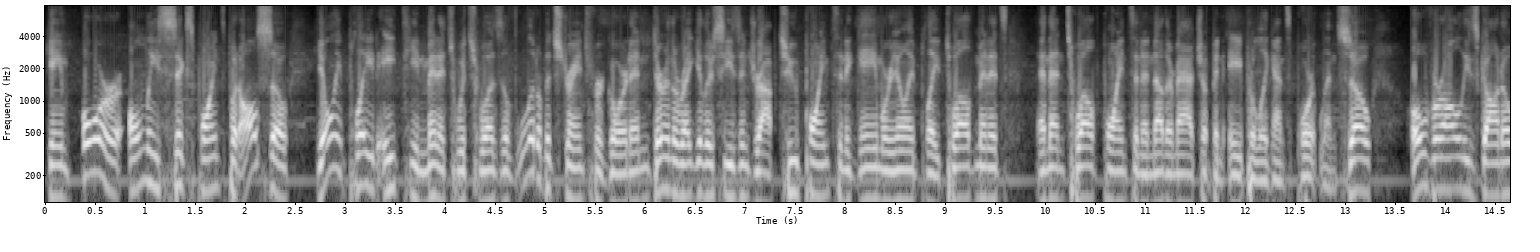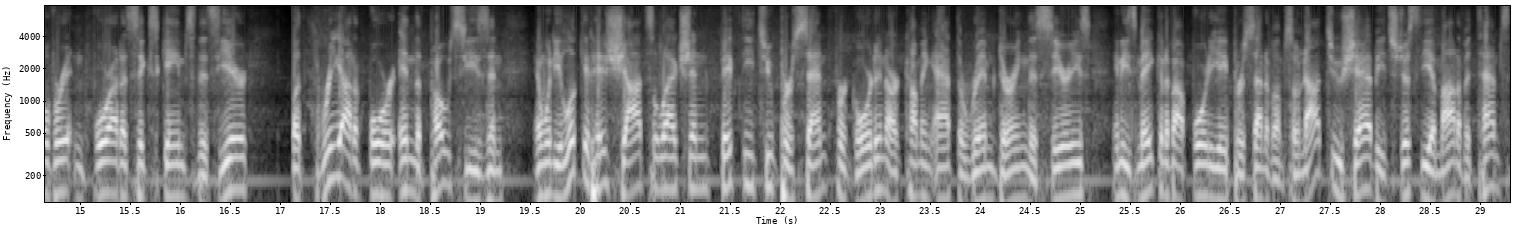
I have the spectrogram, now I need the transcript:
Game four only six points, but also he only played 18 minutes, which was a little bit strange for Gordon. During the regular season, dropped two points in a game where he only played 12 minutes and then 12 points in another matchup in April against Portland. So overall, he's gone over it in four out of six games this year, but three out of four in the postseason. And when you look at his shot selection, 52% for Gordon are coming at the rim during this series, and he's making about 48% of them. So not too shabby. It's just the amount of attempts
